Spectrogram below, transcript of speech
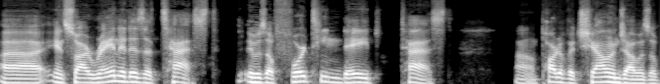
Uh, and so I ran it as a test. It was a 14 day test uh, part of a challenge I was a,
